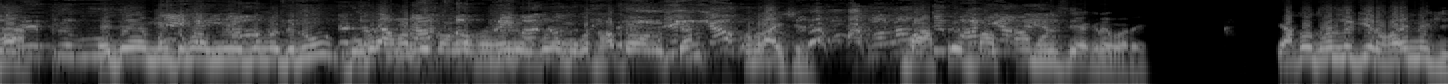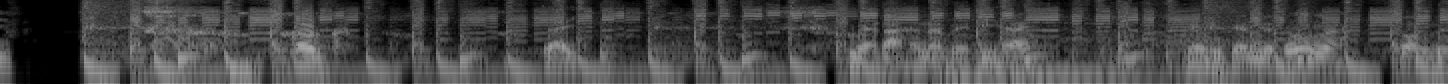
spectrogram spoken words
হ্যাঁ এই যে মুই তোমার নিমন্ত্রণ দিলু দুপুরে আমার ভাত দেওয়া অনুষ্ঠান তোমরা আইসেন বাপরে বাপ কাম হয়েছে একেবারে। এত ধরলে কি আর হয় নাকি? হোক যাই। বেটা হয় না বেটি হয়? বেটি কেন না চলবে।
